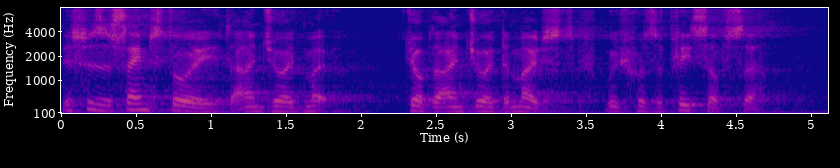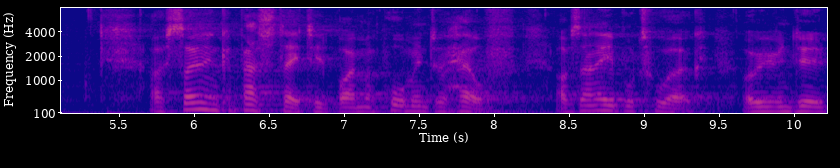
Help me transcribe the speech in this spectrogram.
this was the same story that I enjoyed, mo- job that I enjoyed the most, which was a police officer. I was so incapacitated by my poor mental health, I was unable to work or even do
